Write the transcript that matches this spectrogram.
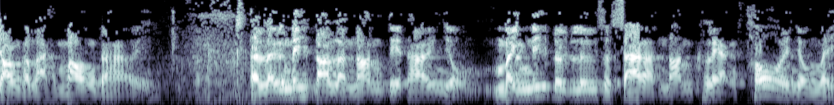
ចង់កន្លះម៉ោងទៅហើយឥឡូវនេះដល់អនន្តទៀតហើយញោមមិញនេះដូចលឺសរសើរអនន្តឃ្លាំងធោឯញោមអី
